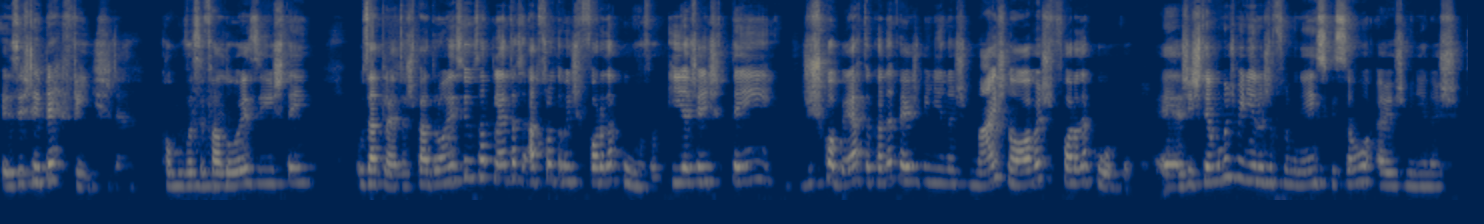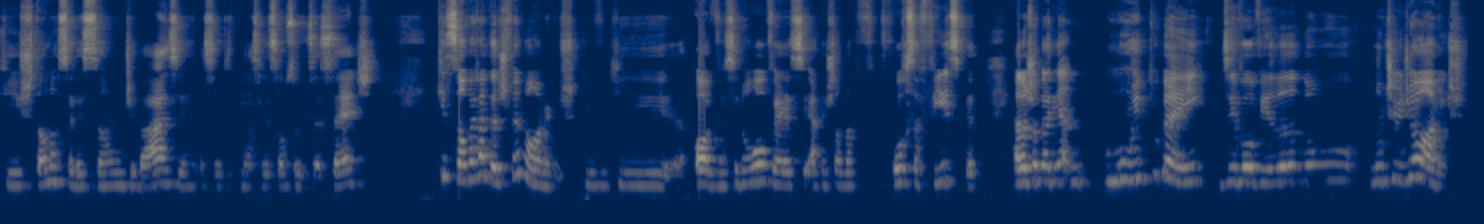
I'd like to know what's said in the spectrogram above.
Existem perfis, né? Como você Uhum. falou, existem os atletas padrões e os atletas absolutamente fora da curva. E a gente tem descoberto cada vez meninas mais novas fora da curva. É, a gente tem algumas meninas do Fluminense que são as meninas que estão na seleção de base, na sele- na seleção sub-17, que são verdadeiros fenômenos. Que, que, óbvio, se não houvesse a questão da força física, ela jogaria muito bem desenvolvida no, num time de homens.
